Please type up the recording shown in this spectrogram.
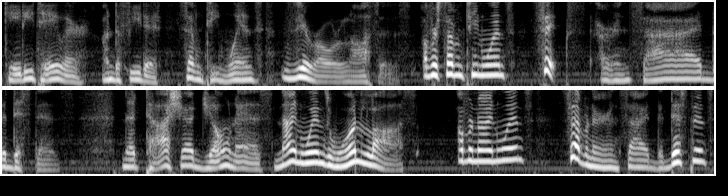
Katie Taylor, undefeated, 17 wins, 0 losses. Of her 17 wins, 6 are inside the distance. Natasha Jonas, 9 wins, 1 loss. Of her 9 wins, 7 are inside the distance.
